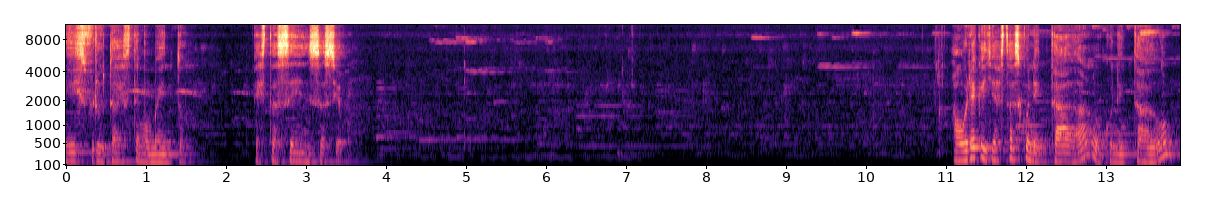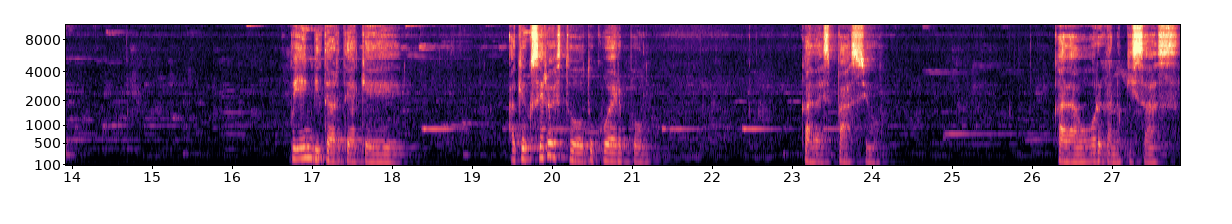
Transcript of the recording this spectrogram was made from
y disfruta este momento, esta sensación. Ahora que ya estás conectada o conectado, voy a invitarte a que a que observes todo tu cuerpo, cada espacio, cada órgano quizás.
